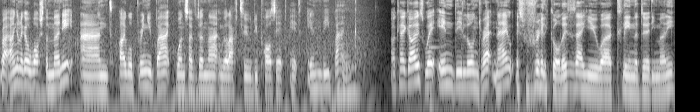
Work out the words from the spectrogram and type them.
Right, I'm going to go wash the money and I will bring you back once I've done that and we'll have to deposit it in the bank. Okay guys, we're in the laundrette now. It's really cool. This is how you uh, clean the dirty money.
